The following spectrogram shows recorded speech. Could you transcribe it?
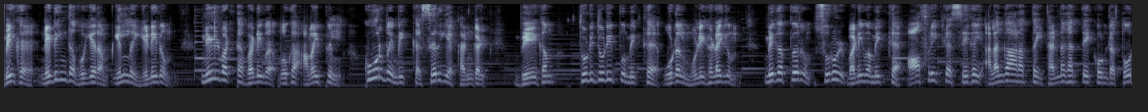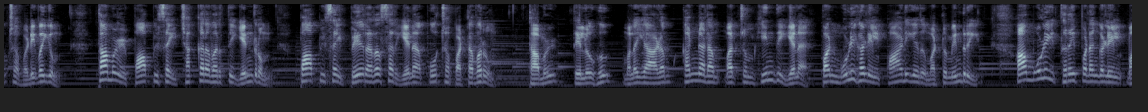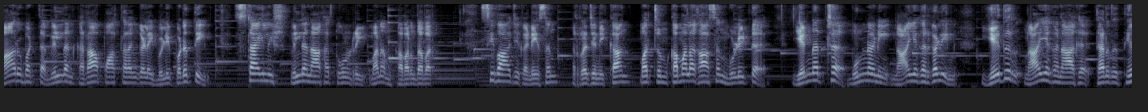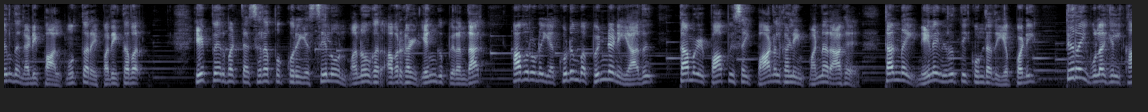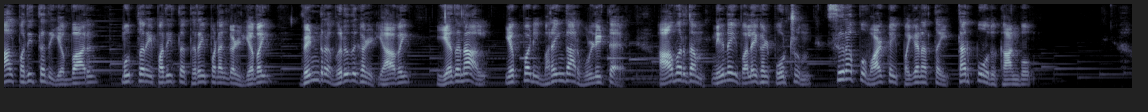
மிக நெடிந்த உயரம் இல்லை எனினும் நீள்வட்ட வடிவ முக அமைப்பில் கூர்மை மிக்க சிறிய கண்கள் வேகம் துடிதுடிப்பு மிக்க உடல் மொழிகளையும் மிக பெரும் சுருள் வடிவமிக்க ஆப்பிரிக்க சிகை அலங்காரத்தை தன்னகத்தை கொண்ட தோற்ற வடிவையும் தமிழ் பாப்பிசை சக்கரவர்த்தி என்றும் பாப்பிசை பேரரசர் என போற்றப்பட்டவரும் தமிழ் தெலுகு மலையாளம் கன்னடம் மற்றும் ஹிந்தி என பன்மொழிகளில் பாடியது மட்டுமின்றி அம்மொழி திரைப்படங்களில் மாறுபட்ட வில்லன் கதாபாத்திரங்களை வெளிப்படுத்தி ஸ்டைலிஷ் வில்லனாக தோன்றி மனம் கவர்ந்தவர். சிவாஜி கணேசன் ரஜினிகாந்த் மற்றும் கமலஹாசன் உள்ளிட்ட எண்ணற்ற முன்னணி நாயகர்களின் எதிர் நாயகனாக தனது தேர்ந்த நடிப்பால் முத்தரை பதித்தவர். இப்பேற்பட்ட சிறப்புக்குரிய சிலோன் மனோகர் அவர்கள் எங்கு பிறந்தார்? அவருடைய குடும்ப பின்னணி யாது? தமிழ் பாப்பிசை பாடல்களின் மன்னராக தன்னை நிலைநிறுத்திக் கொண்டது எப்படி? திரை உலகில் கால் பதித்தது எவ்வாறு? முத்திரை பதித்த திரைப்படங்கள் எவை? வென்ற விருதுகள் யாவை? எதனால் எப்படி மறைந்தார் உள்ளிட்ட அவர்தம் நினைவலைகள் போற்றும் சிறப்பு வாழ்க்கை பயணத்தை தற்போது காண்போம்.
